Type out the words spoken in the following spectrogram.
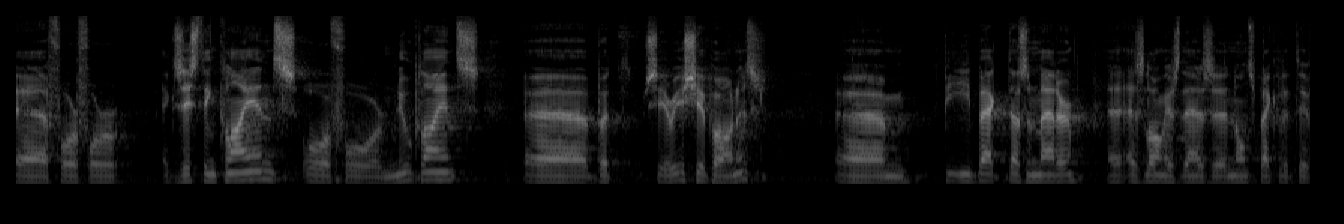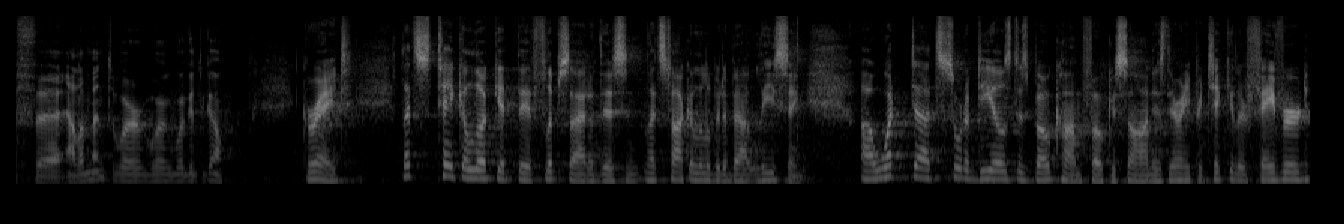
uh, for for existing clients or for new clients, uh, but serious ship owners. Um, PE back doesn't matter uh, as long as there's a non-speculative uh, element. We're, we're, we're good to go. Great. Let's take a look at the flip side of this and let's talk a little bit about leasing. Uh, what uh, sort of deals does BOCOM focus on? Is there any particular favored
